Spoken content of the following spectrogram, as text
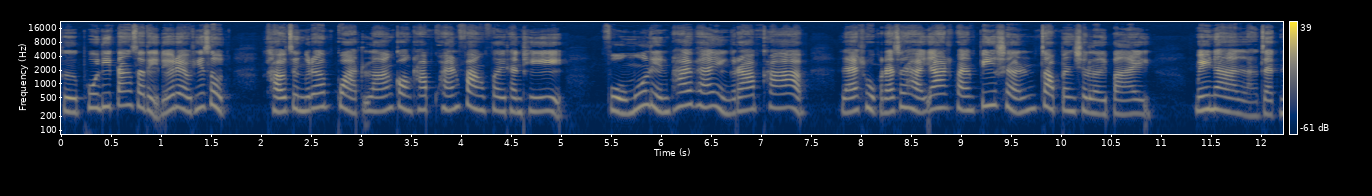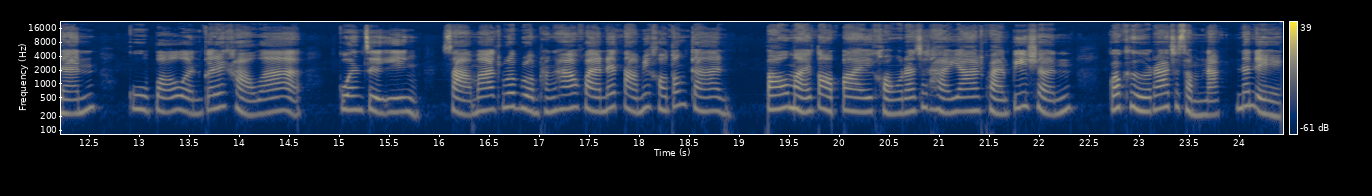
คือผู้ที่ตั้งสติได้เร็วที่สุด เขาจึงเริ่มกวาดล้างกองทัพแคว้นฟางเฟยทันที ฝูมู่หลินพ่ายแพ้อย่างราบคาบ และถูกรัชทายาทแคว้นปี้เฉินจับเป็นเฉลยไป ไม่นานหลังจากนั้น กูเปาเหวินก็ได้ข่าวว่า กวนจืออิงสามารถรวบรวมทั้งห้าแคว้นได้ตามที่เขาต้องการ เป้าหมายต่อไปของรัชทายาทแคว้นปี้เฉินก็คือราชสำนักนั่นเอง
